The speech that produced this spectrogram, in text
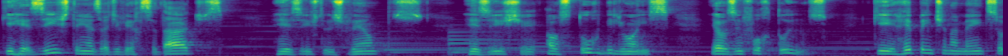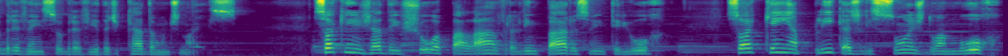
que resistem às adversidades, resistem aos ventos, resistem aos turbilhões e aos infortúnios que repentinamente sobrevêm sobre a vida de cada um de nós. Só quem já deixou a palavra limpar o seu interior só quem aplica as lições do amor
